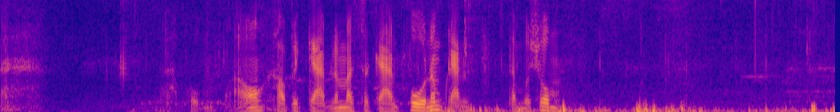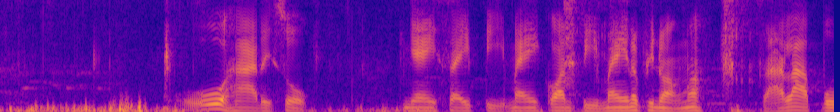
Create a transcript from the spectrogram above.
อ่าผมเอาเขาไปกราบนมัสการปูน้ำกันท่านผู้ชมโอ้หาได้โศก ไงใส่ปีใหม่ก่อนปีใหม่เนาะพี่น้องเนาะสาลาปู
